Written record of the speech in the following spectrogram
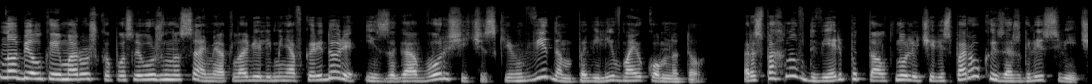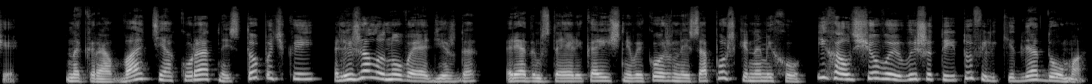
Но Белка и Морошка после ужина сами отловили меня в коридоре и заговорщическим видом повели в мою комнату. Распахнув дверь, подтолкнули через порог и зажгли свечи. На кровати аккуратной стопочкой лежала новая одежда. Рядом стояли коричневые кожаные сапожки на меху и холщовые вышитые туфельки для дома.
